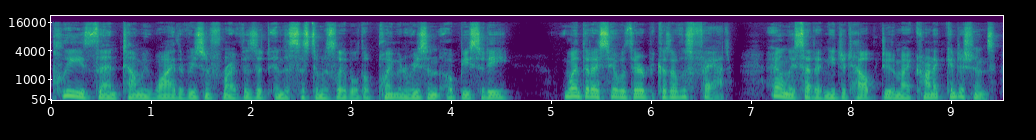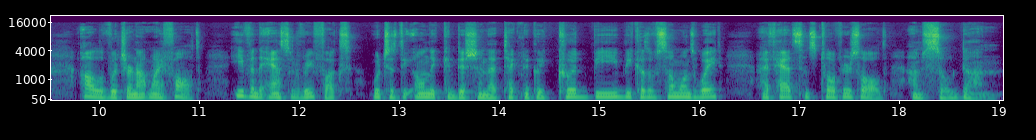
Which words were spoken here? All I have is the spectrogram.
Please then tell me why the reason for my visit in the system is labeled appointment reason obesity. When did I say I was there because I was fat? I only said I needed help due to my chronic conditions, all of which are not my fault. Even the acid reflux, which is the only condition that technically could be because of someone's weight, I've had since 12 years old. I'm so done.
